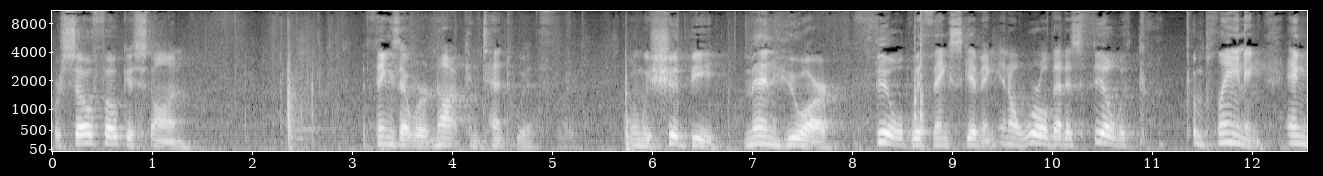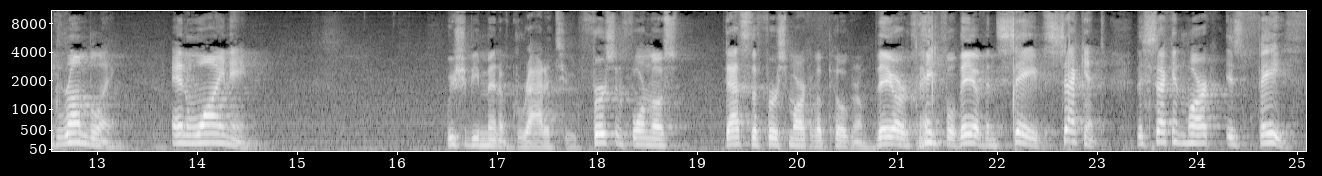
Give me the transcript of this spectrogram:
We're so focused on the things that we're not content with. When we should be men who are filled with thanksgiving in a world that is filled with c- complaining and grumbling and whining. We should be men of gratitude. First and foremost, that's the first mark of a pilgrim. They are thankful, they have been saved. Second, the second mark is faith.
